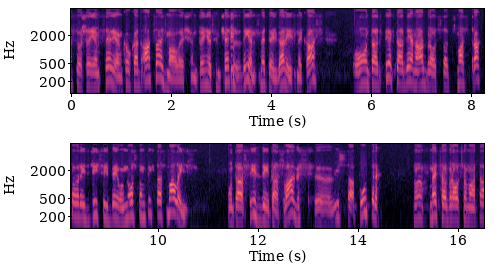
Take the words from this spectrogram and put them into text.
esošajiem ceļiem? Kaut kāda acu aizmālēšana. Pieņemsim, četras dienas netiek darīts nekas. Un tad piektā dienā atbrauc tāds mazs traktorīts, GCB un nostum tik tās maliņas. Un tās izdītās vagas, viss tā putra, nu, necaurbraucamā tā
